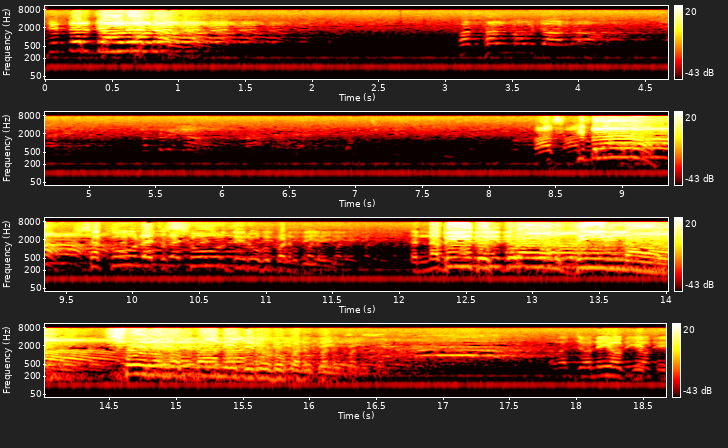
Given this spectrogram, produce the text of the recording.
جدھر جاوے گا بس کبلا سکول سور دی روح بنتی ہے۔ نبی دے قرآن دین لال شیر ربانی دی روح بنتی ہے۔ توجہ نہیں ہوگی تھی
